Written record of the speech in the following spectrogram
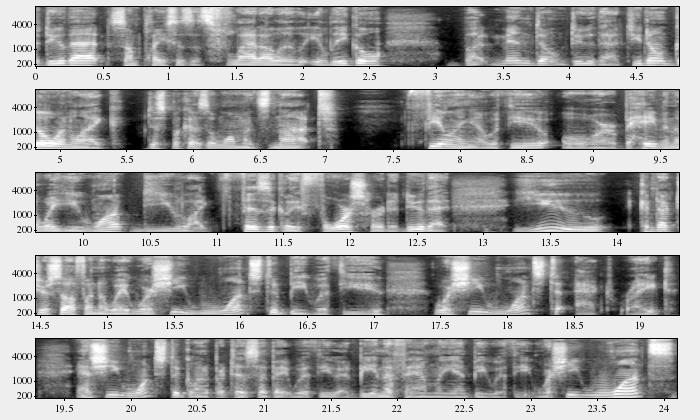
to do that. Some places it's flat out illegal, but men don't do that. You don't go and like, just because a woman's not feeling it with you or behaving the way you want, do you like physically force her to do that? You conduct yourself in a way where she wants to be with you, where she wants to act right, and she wants to go and participate with you and be in a family and be with you, where she wants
